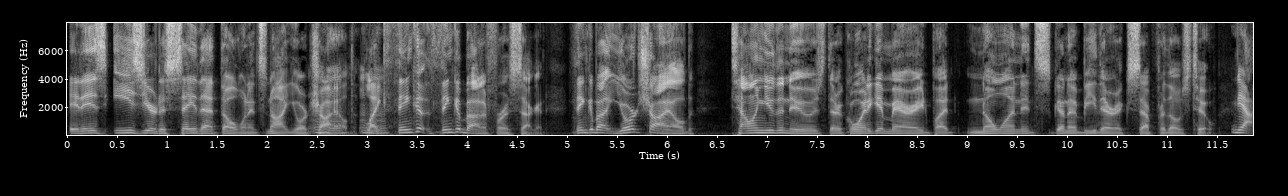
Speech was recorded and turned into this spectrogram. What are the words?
It is easier to say that though when it's not your mm-hmm, child. Like mm-hmm. think think about it for a second. Think about your child telling you the news they're going to get married, but no one is going to be there except for those two. Yeah.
